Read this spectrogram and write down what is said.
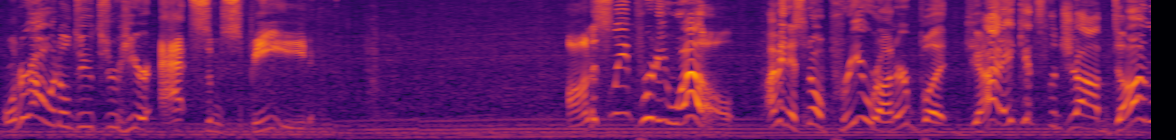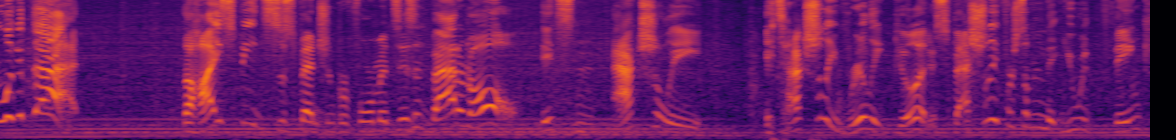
Wonder how it'll do through here at some speed. Honestly, pretty well. I mean, it's no pre-runner, but God, it gets the job done. Look at that. The high-speed suspension performance isn't bad at all. It's actually it's actually really good, especially for something that you would think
